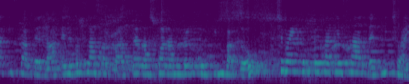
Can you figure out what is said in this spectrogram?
Daniela Isabela, elevă clasa 4 la școala Miron Costin Bacău și va interpreta piesa Let Me Try.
